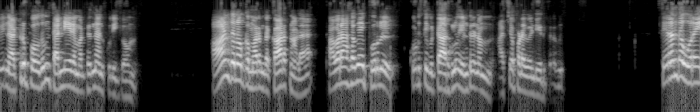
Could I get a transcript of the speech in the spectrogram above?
பின் அற்றுப்போவதும் தண்ணீரை மட்டும்தான் குறிக்கும். ஆழ்ந்த நோக்க மறந்த காரத்தினால தவறாகவே பொருள் கொடுத்து விட்டார்களோ என்று நம் அச்சப்பட வேண்டியிருக்கிறது. சிறந்த உரை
